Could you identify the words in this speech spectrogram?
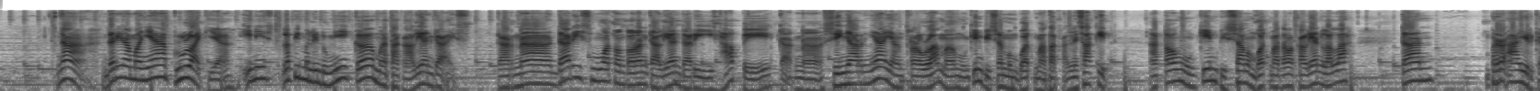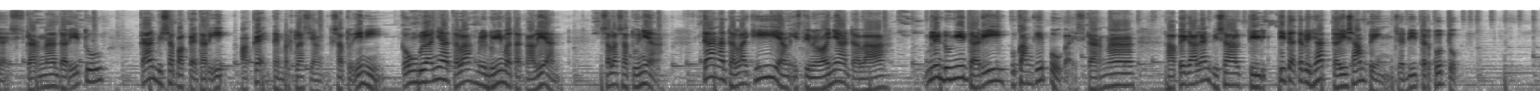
Nah, dari namanya blue light ya, ini lebih melindungi ke mata kalian guys. Karena dari semua tontonan kalian dari HP, karena sinyalnya yang terlalu lama mungkin bisa membuat mata kalian sakit. atau mungkin bisa membuat mata kalian lelah dan berair guys karena dari itu kalian bisa pakai dari pakai tempered glass yang satu ini keunggulannya adalah melindungi mata kalian salah satunya. Dan ada lagi yang istimewanya adalah melindungi dari tukang kepo guys. Karena HP kalian bisa tidak terlihat dari samping jadi tertutup.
